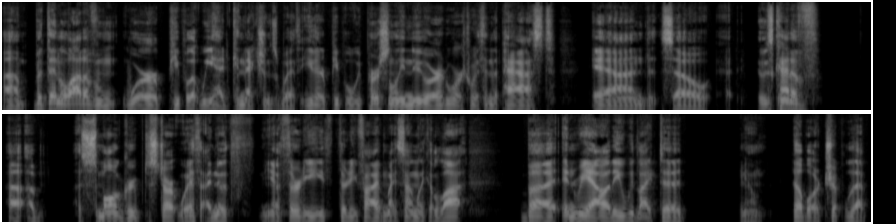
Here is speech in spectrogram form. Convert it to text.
Um, but then a lot of them were people that we had connections with, either people we personally knew or had worked with in the past, and so uh, it was kind of a, a, a small group to start with. I know, th- you know, 30, 35 might sound like a lot, but in reality, we'd like to, you know, double or triple that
